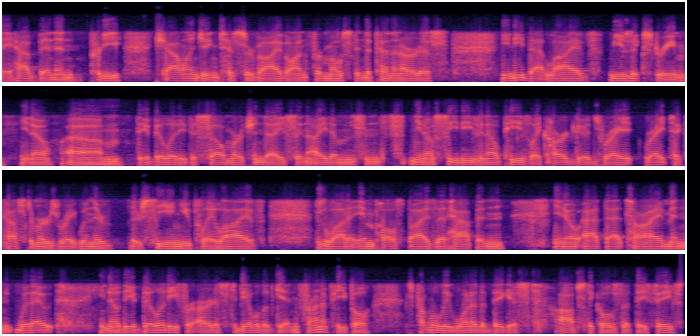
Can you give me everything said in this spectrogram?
they have been and pretty challenging to survive on for most independent artists you need that live music stream, you know, um, the ability to sell merchandise and items and you know CDs and LPs like hard goods right right to customers right when they're they're seeing you play live. There's a lot of impulse buys that happen, you know, at that time, and without you know the ability for artists to be able to get in front of people, it's probably one of the biggest obstacles that they face.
